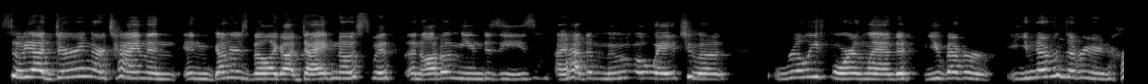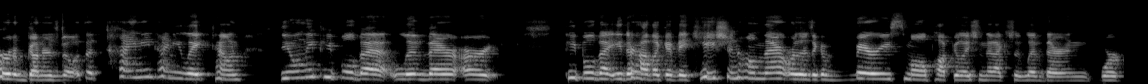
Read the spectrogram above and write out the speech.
so yeah, during our time in in Guntersville, I got diagnosed with an autoimmune disease. I had to move away to a really foreign land. If you've ever, you've never ever even heard of Guntersville. It's a tiny, tiny lake town. The only people that live there are people that either have like a vacation home there or there's like a very small population that actually live there and work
